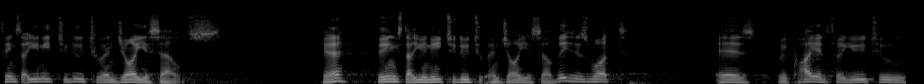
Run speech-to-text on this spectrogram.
things that you need to do to enjoy yourselves. Okay? Things that you need to do to enjoy yourself. This is what is required for you to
